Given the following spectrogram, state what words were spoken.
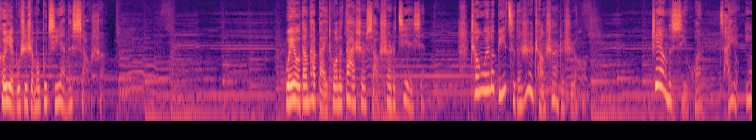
可也不是什么不起眼的小事儿。唯有当他摆脱了大事儿、小事儿的界限，成为了彼此的日常事儿的时候，这样的喜欢才有意义。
